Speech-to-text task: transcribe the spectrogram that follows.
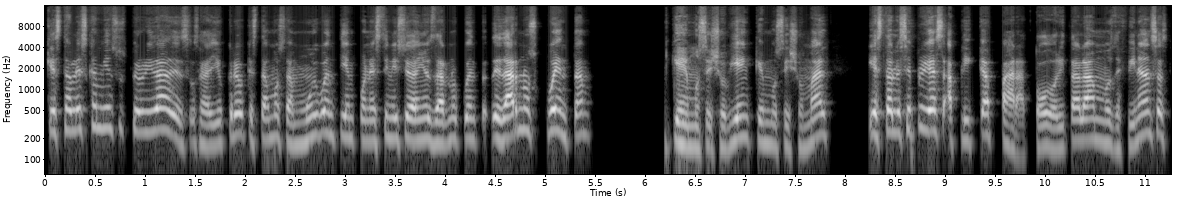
que establezcan bien sus prioridades. O sea, yo creo que estamos a muy buen tiempo en este inicio de años darnos cuenta de darnos cuenta qué hemos hecho bien, qué hemos hecho mal, y establecer prioridades aplica para todo. Ahorita hablábamos de finanzas.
